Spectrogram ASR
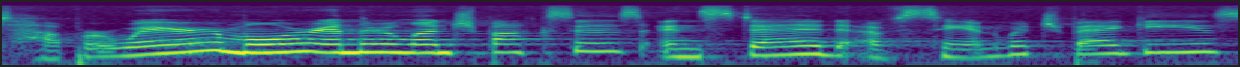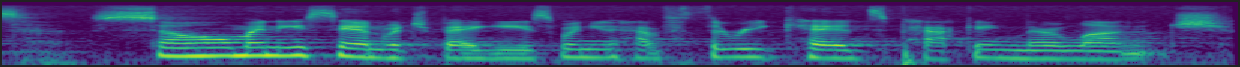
Tupperware more in their lunchboxes instead of sandwich baggies. So many sandwich baggies when you have three kids packing their lunch.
